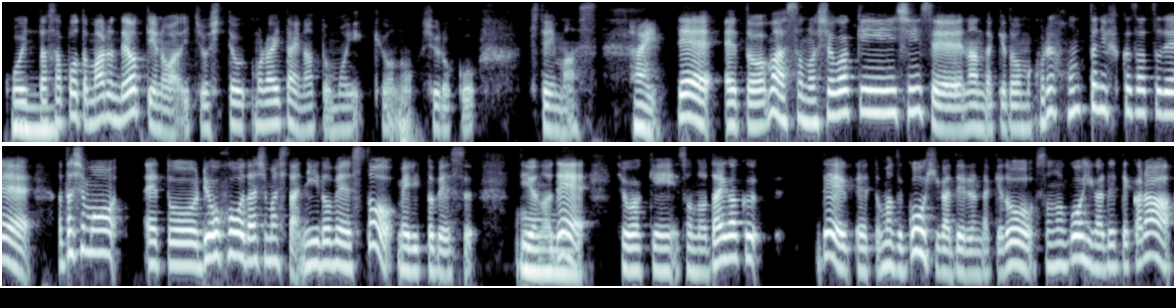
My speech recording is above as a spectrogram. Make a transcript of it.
こういったサポートもあるんだよっていうのは一応知ってもらいたいなと思い今日の収録をしています。はい。で、えっと、まあ、その奨学金申請なんだけど、まあ、これ本当に複雑で、私も、えっと、両方出しました。ニードベースとメリットベースっていうので、奨学金、その大学で、えっと、まず合否が出るんだけど、その合否が出てから、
